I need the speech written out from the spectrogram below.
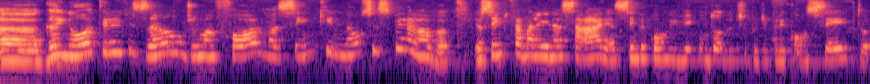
uh, ganhou televisão de uma forma assim que não se esperava. Eu sempre trabalhei nessa área, sempre convivi com todo tipo de preconceito,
